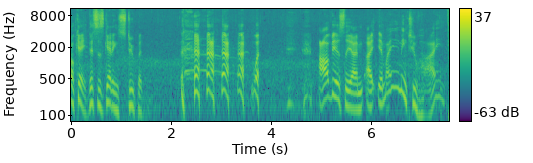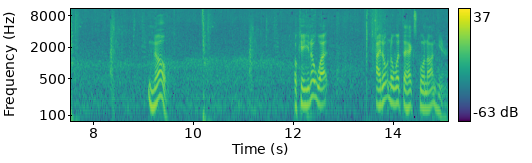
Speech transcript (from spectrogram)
Okay, this is getting stupid. what? Obviously, I'm. I am I aiming too high? No. Okay, you know what? I don't know what the heck's going on here.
